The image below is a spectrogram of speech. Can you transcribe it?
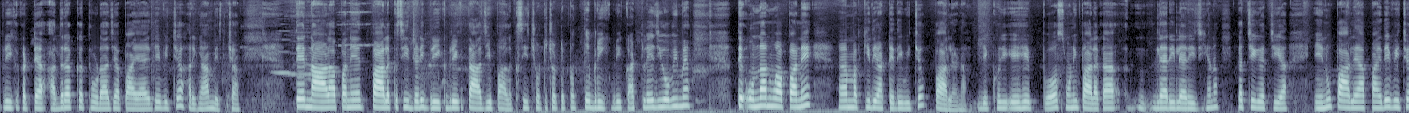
ਬਰੀਕ ਕੱਟਿਆ ਅਦਰਕ ਥੋੜਾ ਜਿਹਾ ਪਾਇਆ ਇਹਦੇ ਵਿੱਚ ਹਰੀਆਂ ਮਿਰਚਾਂ। ਤੇ ਨਾਲ ਆਪਾਂ ਨੇ ਪਾਲਕ ਸੀ, ਜਿਹੜੀ ਬਰੀਕ ਬਰੀਕ ਤਾਜ਼ੀ ਪਾਲਕ ਸੀ, ਛੋਟੇ ਛੋਟੇ ਪੱਤੇ ਬਰੀਕ ਬਰੀਕ ਕੱਟ ਲਏ ਜੀ ਉਹ ਵੀ ਮੈਂ। ਤੇ ਉਹਨਾਂ ਨੂੰ ਆਪਾਂ ਨੇ ਮੱਕੀ ਦੇ ਆਟੇ ਦੇ ਵਿੱਚ ਪਾ ਲੈਣਾ। ਦੇਖੋ ਜੀ, ਇਹ ਬਹੁਤ ਸੋਹਣੀ ਪਾਲਕ ਆ ਲੈਰੀ ਲੈਰੀ ਜੀ ਹੈ ਨਾ ਕੱਚੀ ਕੱਚੀ ਆ। ਇਹਨੂੰ ਪਾ ਲਿਆ ਆਪਾਂ ਇਹਦੇ ਵਿੱਚ,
